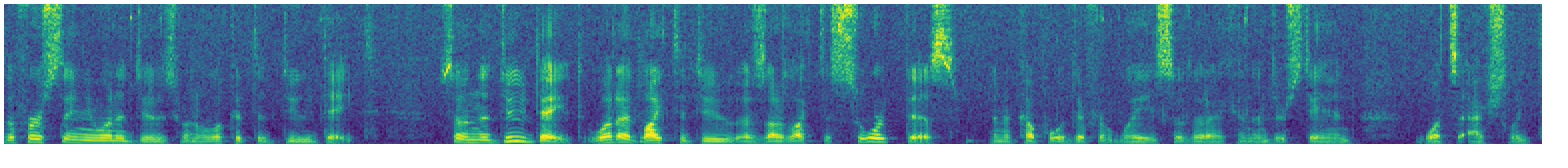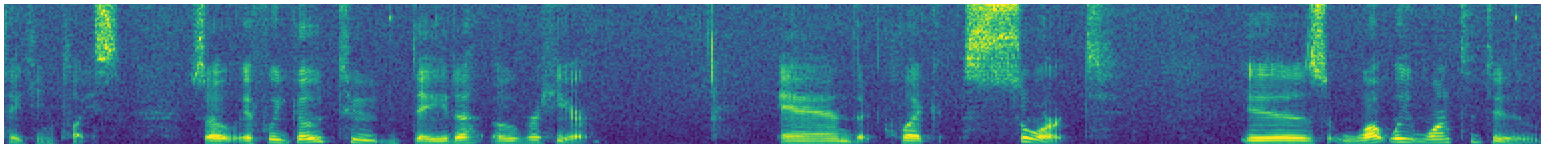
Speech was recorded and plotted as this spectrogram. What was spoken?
the first thing you want to do is you want to look at the due date. So in the due date, what I'd like to do is I'd like to sort this in a couple of different ways so that I can understand what's actually taking place. So if we go to data over here and click sort, is what we want to do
